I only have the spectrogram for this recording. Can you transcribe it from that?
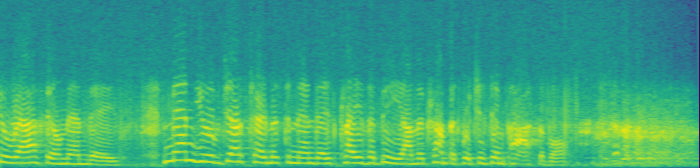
You, Rafael Mendez. Men, you have just heard Mr. Mendez play the B on the trumpet, which is impossible.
